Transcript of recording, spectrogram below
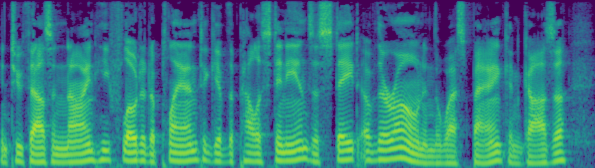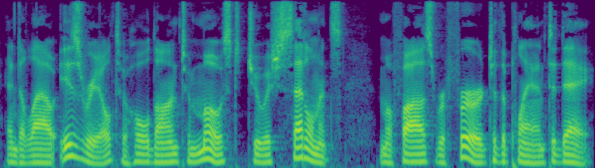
In 2009, he floated a plan to give the Palestinians a state of their own in the West Bank and Gaza and allow Israel to hold on to most Jewish settlements. Mofaz referred to the plan today.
